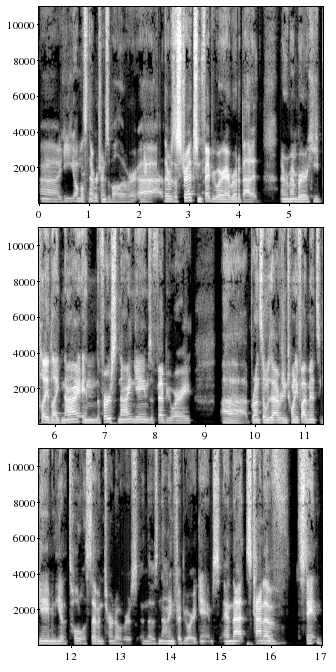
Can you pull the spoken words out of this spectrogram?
uh, he almost never turns the ball over uh, there was a stretch in february i wrote about it i remember he played like nine in the first nine games of february uh, Brunson was averaging 25 minutes a game, and he had a total of seven turnovers in those nine February games. And that's kind of stand.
